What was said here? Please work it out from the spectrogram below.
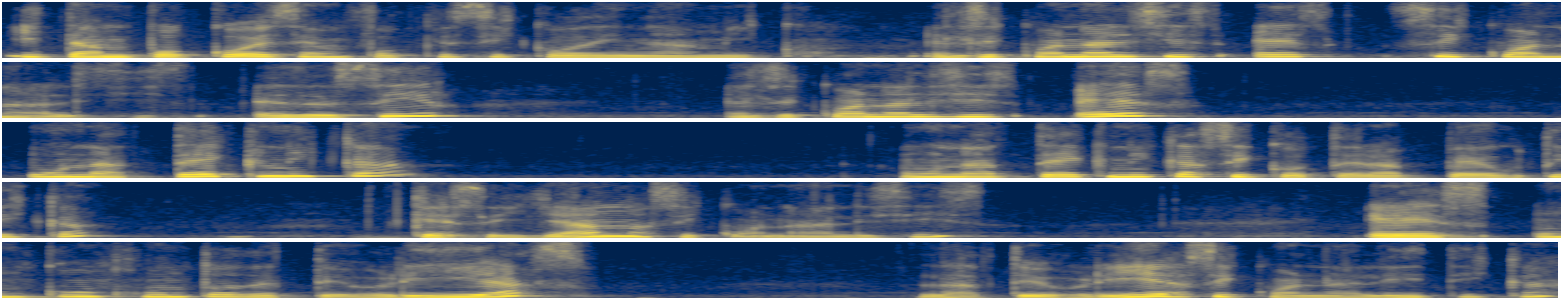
y tampoco es enfoque psicodinámico. El psicoanálisis es psicoanálisis, es decir, el psicoanálisis es una técnica, una técnica psicoterapéutica que se llama psicoanálisis, es un conjunto de teorías, la teoría psicoanalítica,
